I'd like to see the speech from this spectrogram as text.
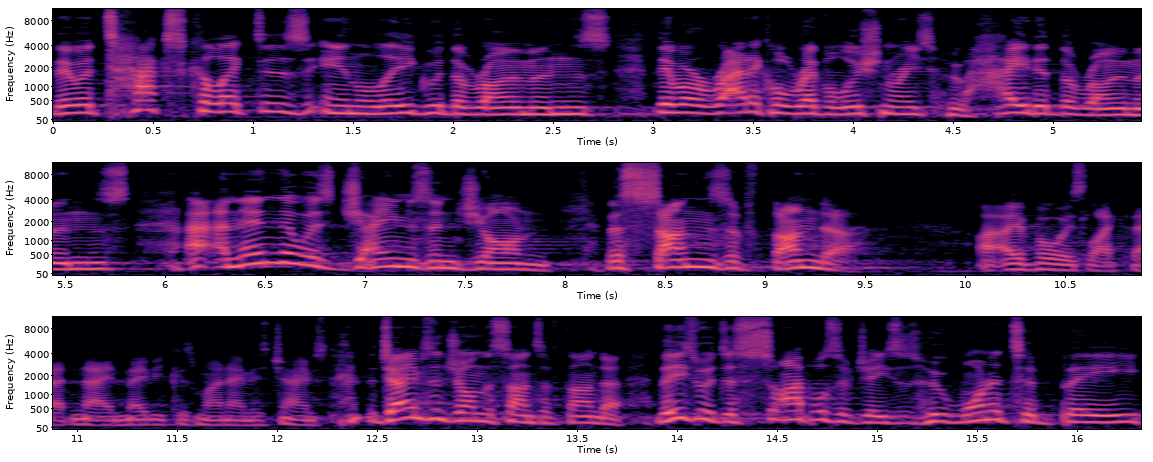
There were tax collectors in league with the Romans. There were radical revolutionaries who hated the Romans. And then there was James and John, the sons of thunder. I've always liked that name, maybe because my name is James. James and John, the sons of thunder, these were disciples of Jesus who wanted to be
